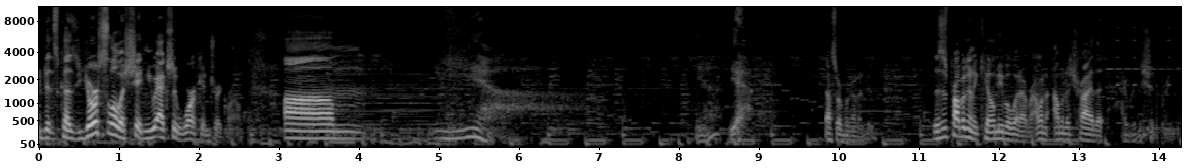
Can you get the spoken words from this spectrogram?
to do this because you're slow as shit and you actually work in Trick Room. Um, yeah. Yeah? Yeah. That's what we're to do. This is probably to kill me, but whatever. I want I'm to try the... I really should bring you.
